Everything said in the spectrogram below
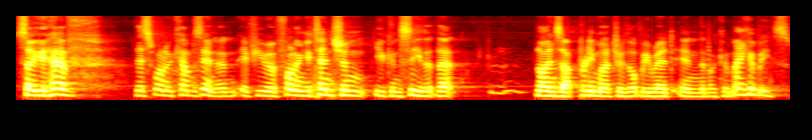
So you have this one who comes in, and if you are following attention, you can see that that lines up pretty much with what we read in the book of Maccabees.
